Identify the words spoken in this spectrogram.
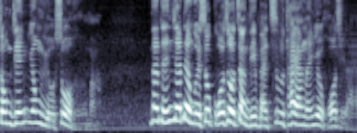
中间拥有硕核嘛，那人家认为说国寿涨停板是不是太阳能又火起来了？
